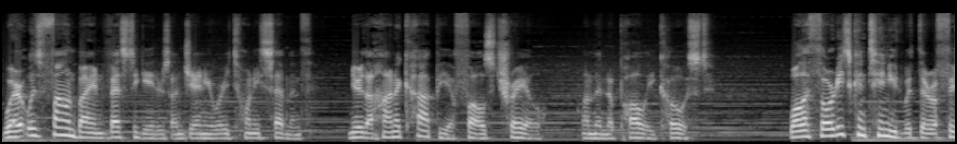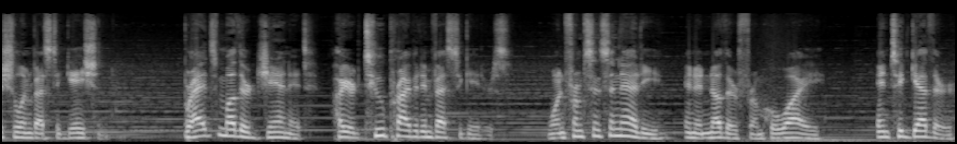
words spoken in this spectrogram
where it was found by investigators on January 27th near the Hanakapia Falls Trail on the Na Pali coast. While authorities continued with their official investigation, Brad's mother, Janet, hired two private investigators one from Cincinnati and another from Hawaii, and together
